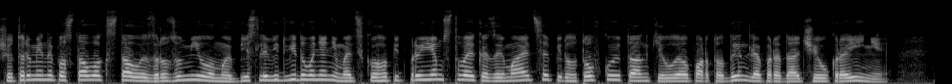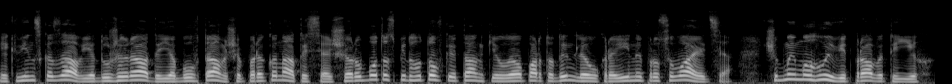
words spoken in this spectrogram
що терміни поставок стали зрозумілими після відвідування німецького підприємства, яке займається підготовкою танків Леопард 1 для передачі Україні. Як він сказав, я дуже радий, я був там, щоб переконатися, що робота з підготовки танків Леопард 1 для України просувається, щоб ми могли відправити їх.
